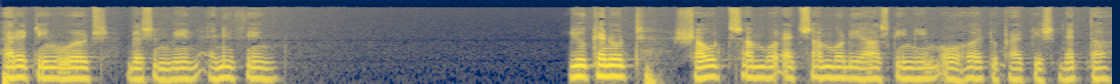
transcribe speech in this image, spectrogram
parroting words doesn't mean anything. You cannot shout at somebody asking him or her to practice metta.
